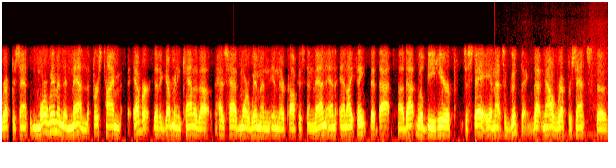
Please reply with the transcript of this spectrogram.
represent more women than men, the first time ever that a government in Canada has had more women in their caucus than men. And, and I think that that, uh, that will be here to stay, and that's a good thing. That now represents the,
